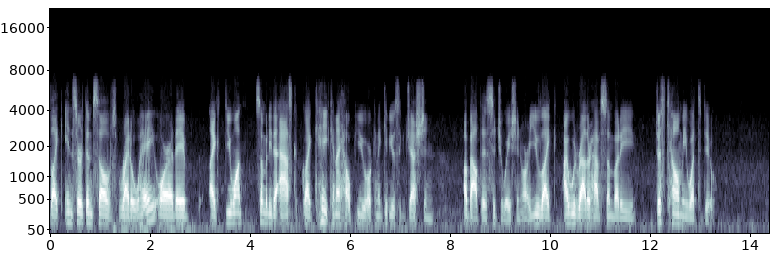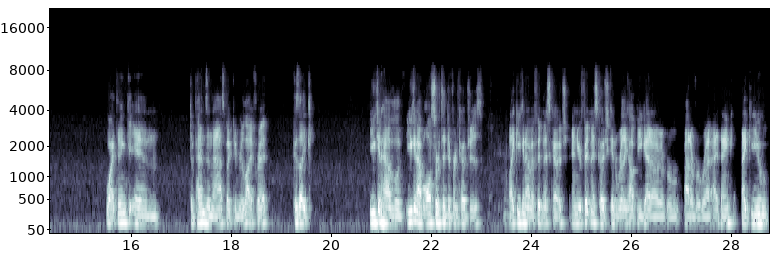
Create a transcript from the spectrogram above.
like insert themselves right away, or are they like, do you want somebody to ask like, hey, can I help you, or can I give you a suggestion? about this situation or are you like i would rather have somebody just tell me what to do well i think in depends on the aspect of your life right because like you can have you can have all sorts of different coaches mm-hmm. like you can have a fitness coach and your fitness coach can really help you get out of a out of a rut i think like you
